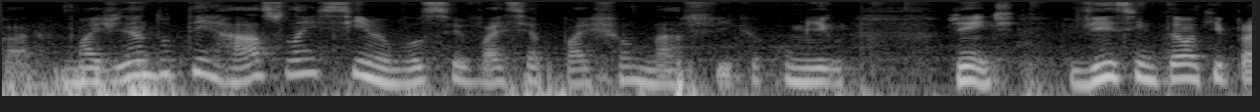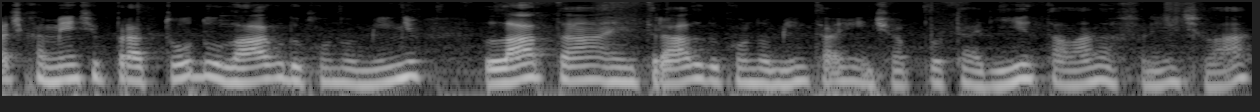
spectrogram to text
cara. Imagina do terraço lá em cima. Você vai se apaixonar, fica comigo. Gente, vista então aqui praticamente para todo o lago do condomínio. Lá tá a entrada do condomínio, tá, gente? A portaria tá lá na frente, lá.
